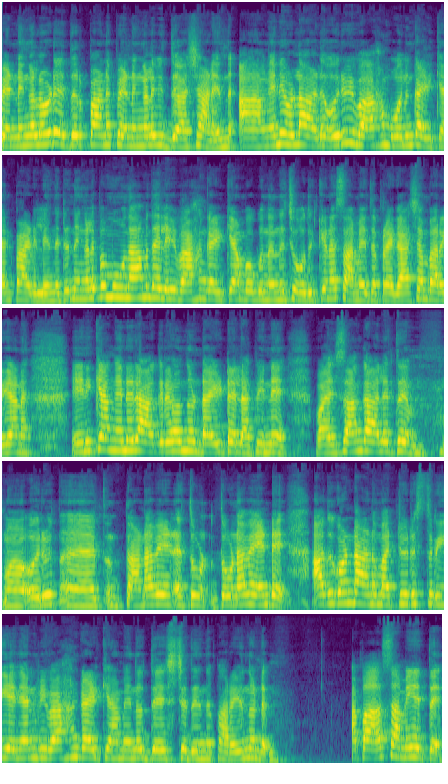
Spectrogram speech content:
പെണ്ണുങ്ങളോട് എതിർപ്പാണ് പെണ്ണുങ്ങൾ വിദ്വേഷമാണ്. അങ്ങനെയുള്ള ആൾ ഒരു വിവാഹം പോലും കഴിക്കാൻ പാടില്ല. എന്നിട്ട് നിങ്ങളിപ്പോൾ മൂന്നാമതല്ലേ വിവാഹം കഴിക്കാൻ പോകുന്നതെന്ന് ചോദിക്കുന്ന സമയത്ത് പ്രകാശം പറയാണ് എനിക്ക് അങ്ങനെ ഒരു ആഗ്രഹമൊന്നും ഉണ്ടായിട്ടല്ല. പിന്നെ വയസ്സാം കാലത്ത് ഒരു തണവേ തുണ വേണ്ടേ. അതുകൊണ്ടാണ് മറ്റൊരു സ്ത്രീയെ ഞാൻ വിവാഹം കഴിക്കാമെന്ന് ഉദ്ദേശിച്ചത് എന്ന് പറയുന്നുണ്ട്. അപ്പൊ ആ സമയത്ത്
